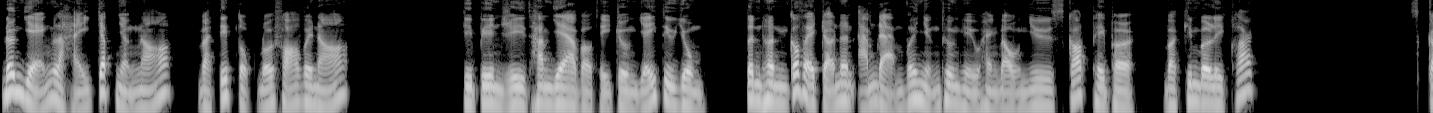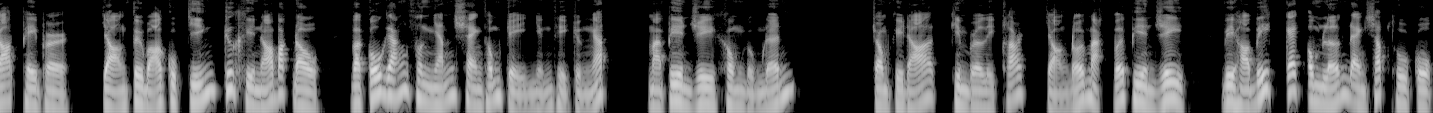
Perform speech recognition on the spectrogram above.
đơn giản là hãy chấp nhận nó và tiếp tục đối phó với nó. Khi P&G tham gia vào thị trường giấy tiêu dùng, tình hình có vẻ trở nên ảm đạm với những thương hiệu hàng đầu như Scott Paper và Kimberly Clark. Scott Paper chọn từ bỏ cuộc chiến trước khi nó bắt đầu và cố gắng phân nhánh sang thống trị những thị trường ngách mà P&G không đụng đến. Trong khi đó, Kimberly Clark chọn đối mặt với P&G vì họ biết các ông lớn đang sắp thua cuộc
